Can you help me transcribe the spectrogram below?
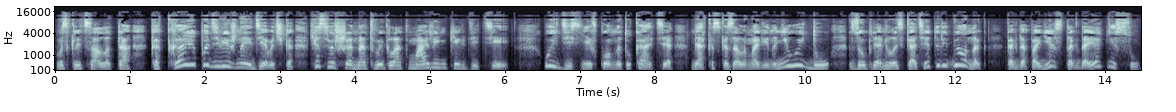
восклицала та. «Какая подвижная девочка! Я совершенно отвыкла от маленьких детей!» «Уйди с ней в комнату, Катя!» — мягко сказала Марина. «Не уйду!» — заупрямилась Катя. «Это ребенок. Когда поест, тогда и отнесу».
